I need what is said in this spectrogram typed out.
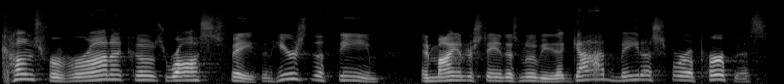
comes from Veronica Roth faith. And here's the theme and my understanding of this movie that God made us for a purpose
